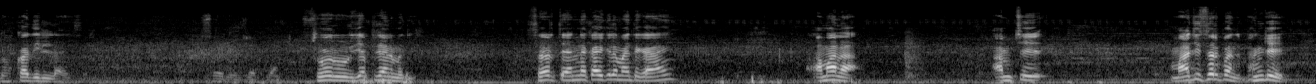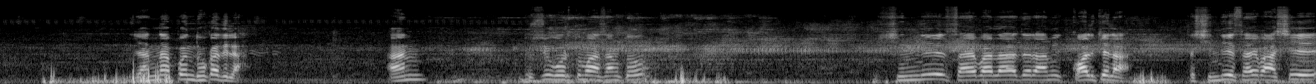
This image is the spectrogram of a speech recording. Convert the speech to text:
धोका दिलेला आहे सर. सौर ऊर्जा प्लॅनमध्ये सर त्यांना काय केलं माहिती आहे काय? आम्हाला आमचे माजी सरपंच भंगे यांना पण धोका दिला. आणि दुसरी गोष्ट तुम्हाला सांगतो शिंदे साहेबाला जर आम्ही कॉल केला तर शिंदे साहेब असे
